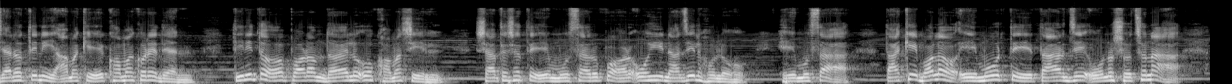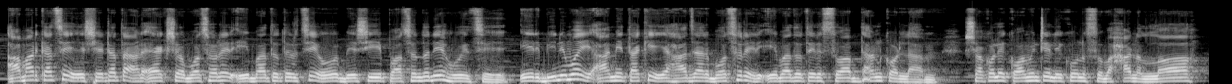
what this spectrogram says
যেন তিনি আমাকে ক্ষমা করে দেন। তিনি তো পরম দয়ালু ও ক্ষমাশীল। সাথে সাথে মুসার উপর ওহি নাজিল হলো, হে মুসা তাকে বলো, এই মুহূর্তে তার যে অনুশোচনা, আমার কাছে সেটা তার একশো বছরের ইবাদতের চেয়েও বেশি পছন্দনীয় হয়েছে। এর বিনিময়ে আমি তাকে হাজার বছরের ইবাদতের সব দান করলাম। সকলে কমেন্টে লিখুন সুবাহান আল্লাহ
